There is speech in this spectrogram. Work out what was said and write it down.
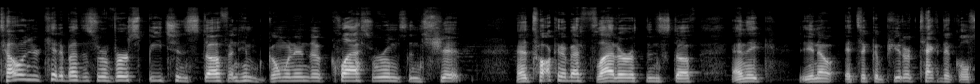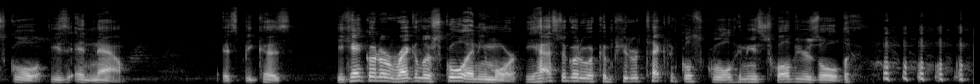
Telling your kid about this reverse speech and stuff and him going into classrooms and shit and talking about flat earth and stuff and they you know it's a computer technical school he's in now. It's because he can't go to a regular school anymore. He has to go to a computer technical school and he's 12 years old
